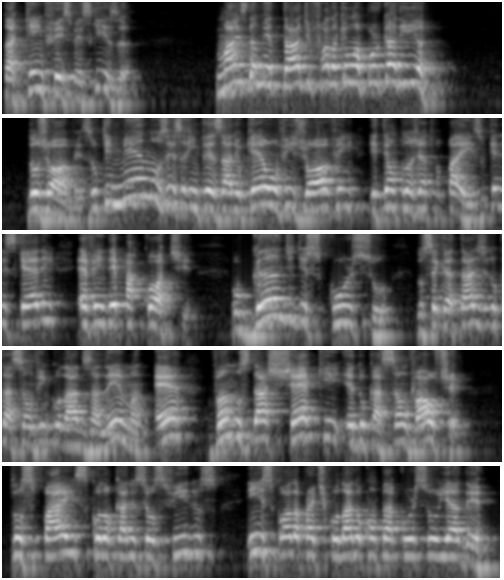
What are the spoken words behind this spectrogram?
Para quem fez pesquisa? Mais da metade fala que é uma porcaria dos jovens. O que menos empresário quer é ouvir jovem e ter um projeto para o país. O que eles querem é vender pacote. O grande discurso dos secretários de educação vinculados a Lehman é vamos dar cheque educação voucher para os pais colocarem seus filhos em escola particular ou comprar curso IAD.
